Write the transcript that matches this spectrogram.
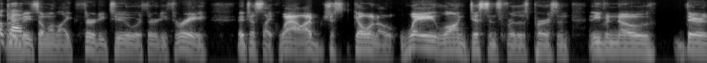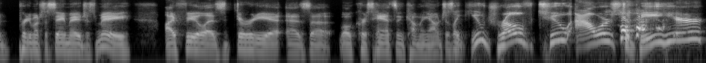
Okay. Meet someone like 32 or 33, it's just like, wow, I'm just going a way long distance for this person. And even though they're pretty much the same age as me, I feel as dirty as, uh, well, Chris Hansen coming out, just like, you drove two hours to be here.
